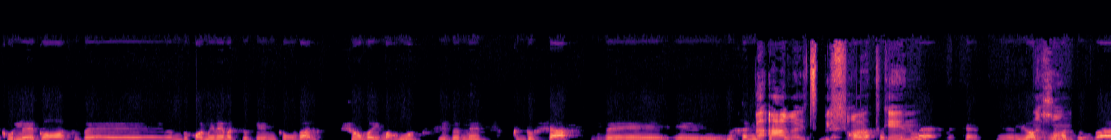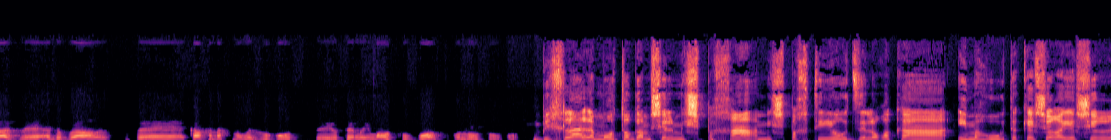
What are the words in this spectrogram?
קולגות, ובכל מיני מצבים. כמובן, שוב, האימהות היא באמת קדושה, ולכן... בארץ בפרט, כן. האלה, כן. להיות נכון. אימא טובה זה הדבר, זה, כך אנחנו מזוהות, היותנו אימהות טובות או לא טובות. בכלל, המוטו גם של משפחה, משפחתיות, זה לא רק האימהות, הקשר הישיר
